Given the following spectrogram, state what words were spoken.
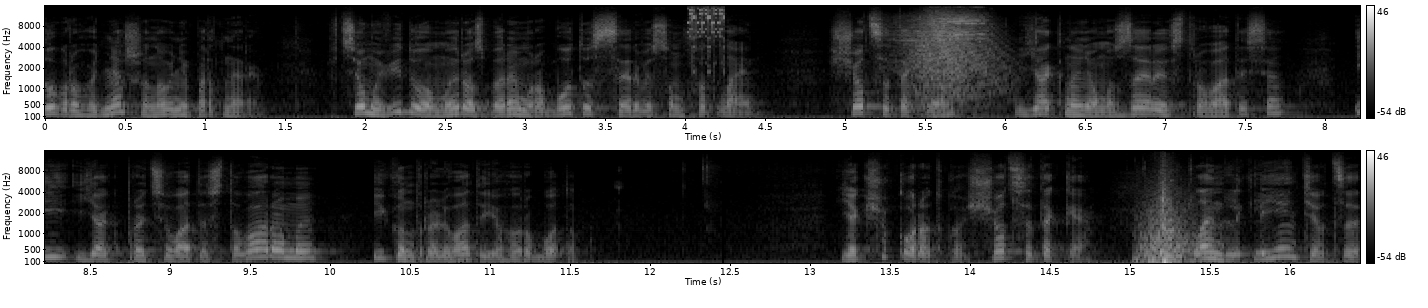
Доброго дня, шановні партнери! В цьому відео ми розберемо роботу з сервісом Hotline. Що це таке, як на ньому зареєструватися і як працювати з товарами і контролювати його роботу. Якщо коротко, що це таке? Hotline для клієнтів це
